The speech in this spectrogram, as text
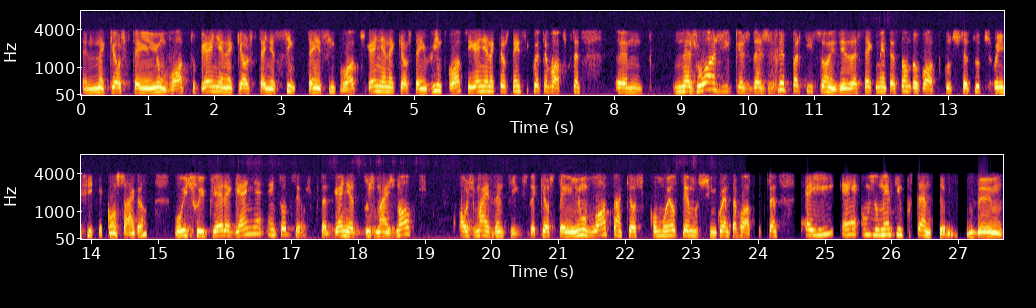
naqueles que têm um voto, ganha naqueles que têm cinco, têm cinco votos, ganha naqueles que têm 20 votos e ganha naqueles que têm 50 votos. Portanto, um, nas lógicas das repartições e da segmentação do voto que os estatutos do Benfica consagram, Luís Filipe Vieira ganha em todos eles. Portanto, ganha dos mais novos aos mais antigos, daqueles que têm um voto àqueles que, como eu, temos 50 votos. portanto, aí é um elemento importante de,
